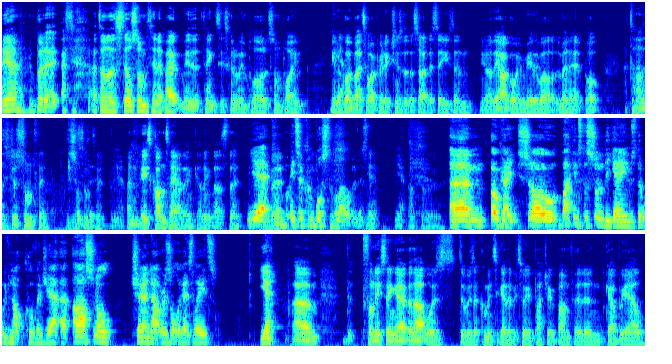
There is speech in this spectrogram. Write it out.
Yeah, but I, I, I don't know. There's still something about me that thinks it's going to implode at some point. You know, Yeah. going back to our predictions at the start of the season, you know, they are going really well at the minute, but I don't know. There's just something. Just Something. something. Yeah. And it's Conte, I think. I think that's the Yeah, the com- it's a combustible element, isn't Yeah. it? Yeah, absolutely. Um, okay, so back into the Sunday games that we've not covered yet. Uh, Arsenal churned out a result against Leeds. Yeah. Um, the funniest thing out of that was there was a coming together between Patrick Bamford and Gabriel,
